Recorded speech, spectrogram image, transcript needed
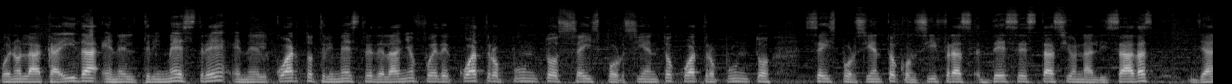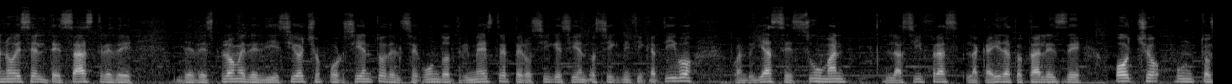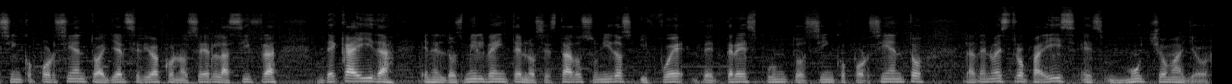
Bueno, la caída en el trimestre, en el cuarto trimestre del año fue de 4.6%, 4.6% con cifras desestacionalizadas. Ya no es el desastre de, de desplome de 18% del segundo trimestre, pero sigue siendo significativo cuando ya se suman las cifras, la caída total es de 8.5%. Ayer se dio a conocer la cifra de caída en el 2020 en los Estados Unidos y fue de 3.5%. La de nuestro país es mucho mayor.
